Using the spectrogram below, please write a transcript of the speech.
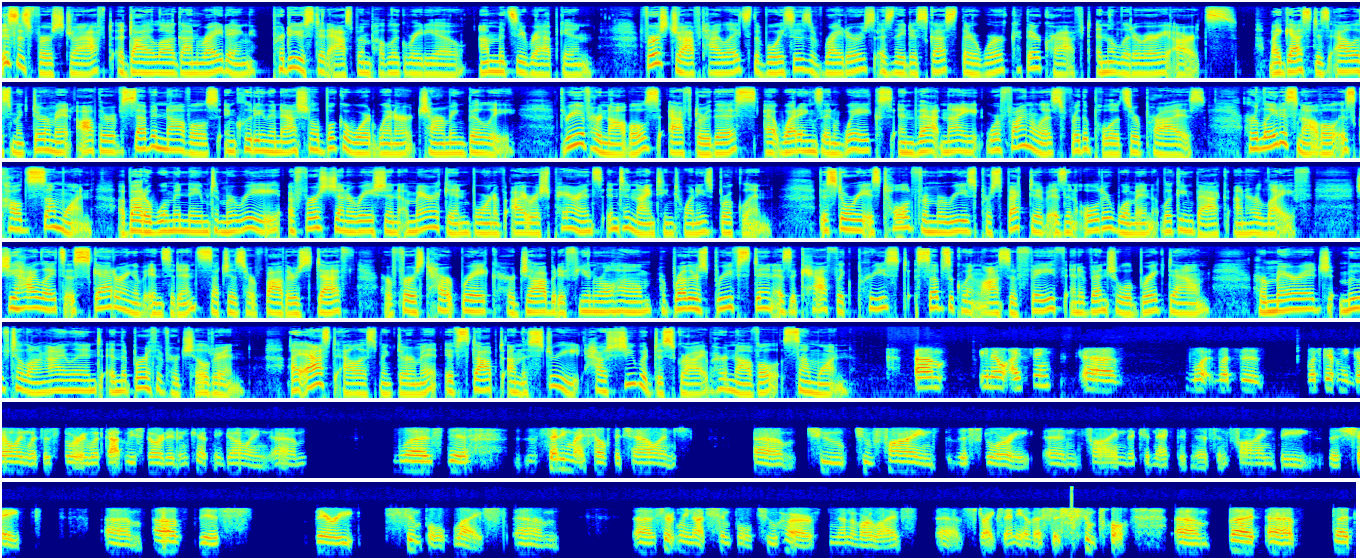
This is First Draft, a dialogue on writing, produced at Aspen Public Radio. I'm Mitzi Rapkin. First Draft highlights the voices of writers as they discuss their work, their craft, and the literary arts. My guest is Alice McDermott, author of seven novels, including the National Book Award winner Charming Billy. Three of her novels, After This, At Weddings and Wakes, and That Night, were finalists for the Pulitzer Prize. Her latest novel is called Someone, about a woman named Marie, a first generation American born of Irish parents into 1920s Brooklyn. The story is told from Marie's perspective as an older woman looking back on her life. She highlights a scattering of incidents, such as her father's death, her first heartbreak, her job at a funeral home, her brother's brief stint as a Catholic priest, subsequent loss of faith, and eventual breakdown, her marriage, move to Long Island, and the birth of her children. I asked Alice McDermott, if stopped on the street, how she would describe her novel, Someone. Um, you know, I think uh, what what the what kept me going with the story, what got me started and kept me going, um, was the, the setting myself the challenge um, to to find the story and find the connectedness and find the the shape um, of this very simple life. Um, uh, certainly not simple to her. None of our lives uh, strikes any of us as simple, um, but uh, but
